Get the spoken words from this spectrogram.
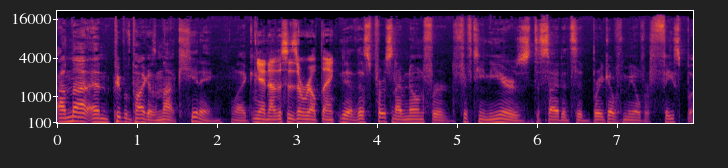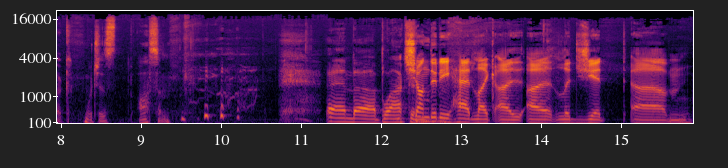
I'm not, and people at the podcast. I'm not kidding. Like, Yeah, no, this is a real thing. yeah, this person I've known for 15 years decided to break up with me over Facebook, which is awesome. and uh blocked. Sean and- Duty had like a, a legit um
